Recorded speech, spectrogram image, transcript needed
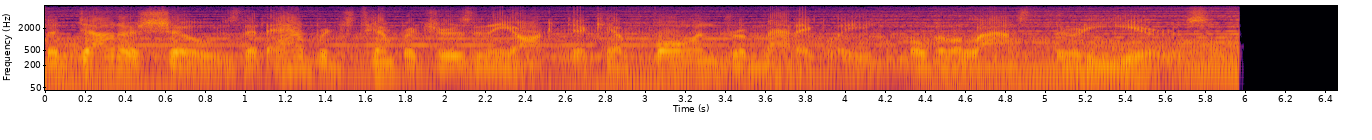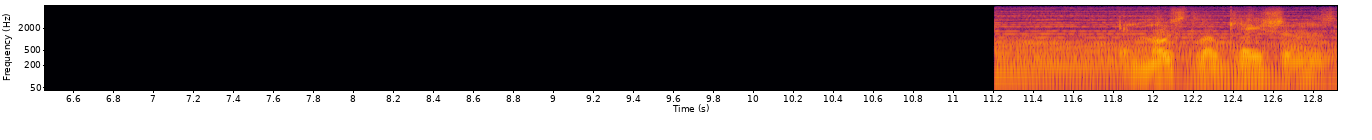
The data shows that average temperatures in the Arctic have fallen dramatically over the last 30 years. In most locations,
